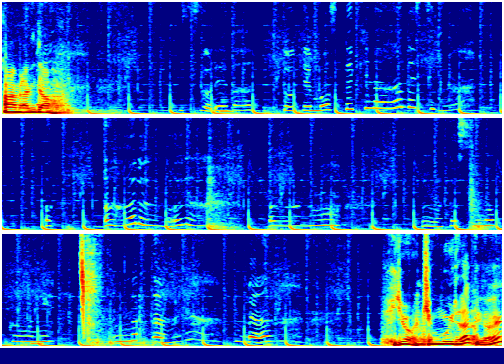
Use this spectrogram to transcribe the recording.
Ah, me la ha quitado. Yo, es que es muy rápido, ¿eh?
